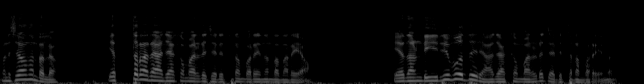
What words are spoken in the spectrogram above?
മനസ്സിലാവുന്നുണ്ടല്ലോ? എത്ര രാജാക്കന്മാരുടെ ചരിത്രം പറയുന്നുണ്ടെന്നറിയാം ഏതാണ്ട് ഇരുപത് രാജാക്കന്മാരുടെ ചരിത്രം പറയുന്നുണ്ട്.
